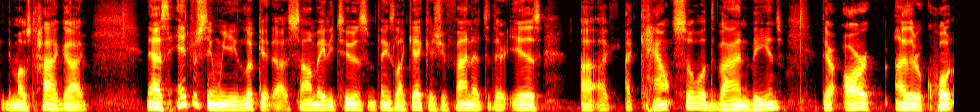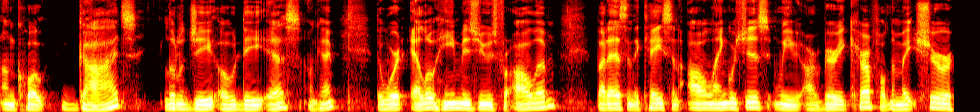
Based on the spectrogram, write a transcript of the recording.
the most high God. Now, it's interesting when you look at uh, Psalm 82 and some things like that because you find out that there is a, a council of divine beings. There are other quote unquote gods, little g O D S, okay? The word Elohim is used for all of them. But as in the case in all languages, we are very careful to make sure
